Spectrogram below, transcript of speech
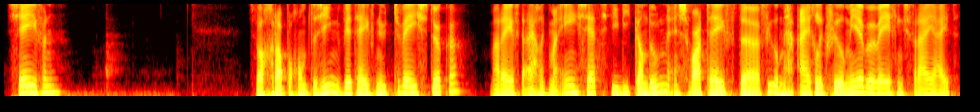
7. Het is wel grappig om te zien. Wit heeft nu twee stukken, maar hij heeft eigenlijk maar één set die hij kan doen. En zwart heeft uh, veel eigenlijk veel meer bewegingsvrijheid.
